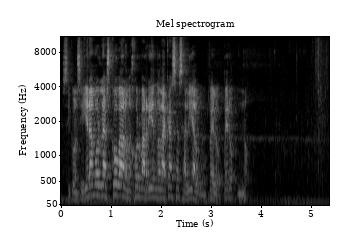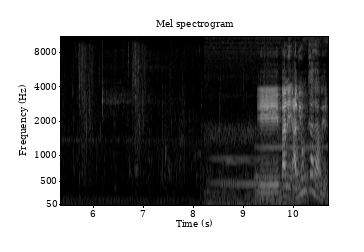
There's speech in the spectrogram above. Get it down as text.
Si consiguiéramos la escoba, a lo mejor barriendo la casa salía algún pelo, pero no. Eh, vale, había un cadáver.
